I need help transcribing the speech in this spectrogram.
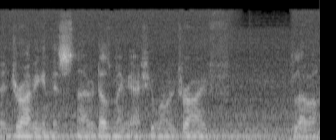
But driving in this snow does make me actually want to drive slower.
